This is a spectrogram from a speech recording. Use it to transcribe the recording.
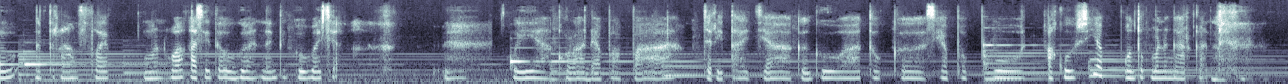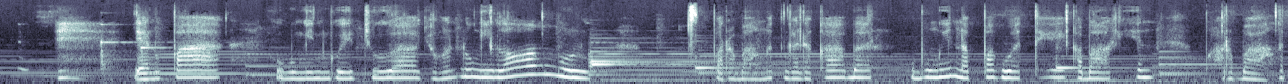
lu nge-translate manhwa kasih tau gue nanti gue baca. Oh iya kalau ada apa-apa cerita aja ke gua atau ke siapa pun. Aku siap untuk mendengarkan jangan lupa hubungin gue juga. Jangan lu ngilang mulu. Parah banget gak ada kabar. Hubungin apa gue teh? Kabarin. Parah banget.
